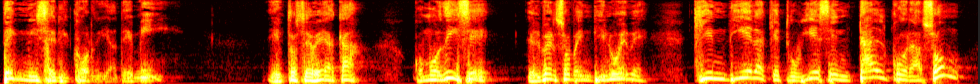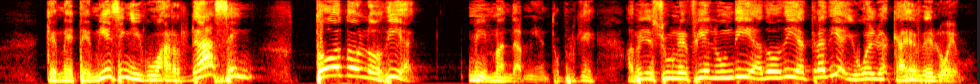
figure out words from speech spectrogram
Ten misericordia de mí. Y entonces ve acá, como dice el verso 29, ¿quién diera que tuviesen tal corazón que me temiesen y guardasen todos los días mis mandamientos? Porque a veces uno es fiel un día, dos días, tres días y vuelve a caer de nuevo.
